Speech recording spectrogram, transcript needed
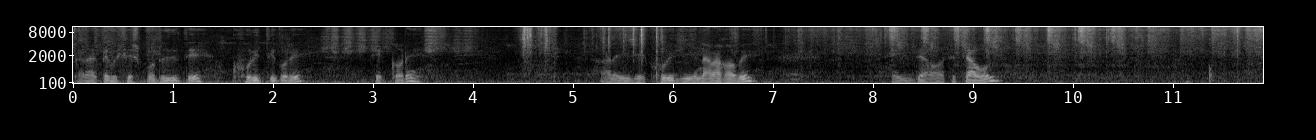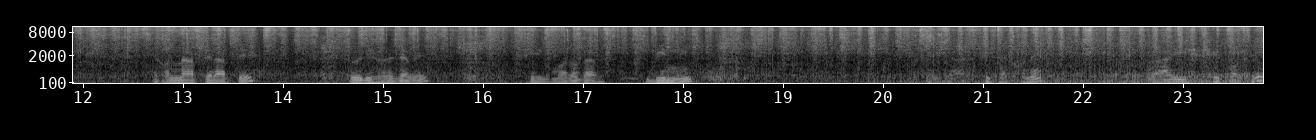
তারা একটা বিশেষ পদ্ধতিতে খড়িতে করে চেক করে। আর এই যে খড়ি দিয়ে নাড়া হবে। এই দেওয়া হচ্ছে চাউল। এখন নাড়তে নাড়তে তৈরি হয়ে যাবে। সেই মজাদার বিন্নি। এখনে। প্রায় শেষের পথে।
